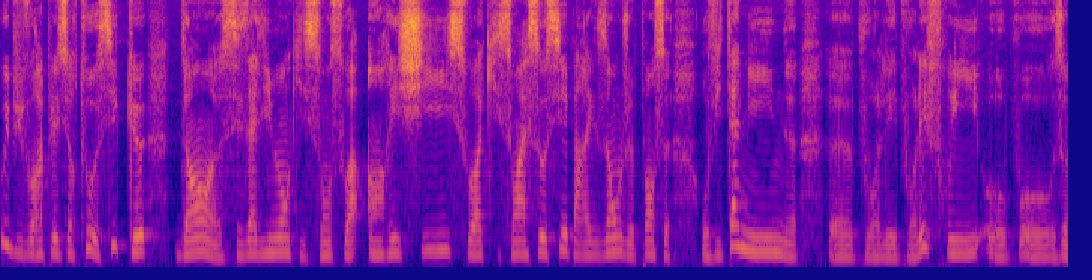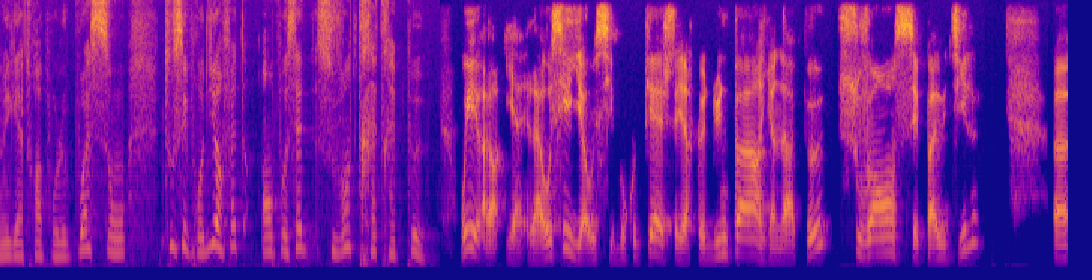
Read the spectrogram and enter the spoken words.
Oui, puis vous rappelez surtout aussi que dans euh, ces aliments qui sont soit enrichis, soit qui sont associés, par exemple, je pense aux vitamines euh, pour, les, pour les fruits, aux, aux oméga 3 pour le poisson, tous ces produits, en fait, en possèdent souvent très très peu. Oui, alors il y a, là aussi, il y a aussi beaucoup de pièges. C'est-à-dire que d'une part, il y en a peu. Souvent, c'est pas utile. Euh,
